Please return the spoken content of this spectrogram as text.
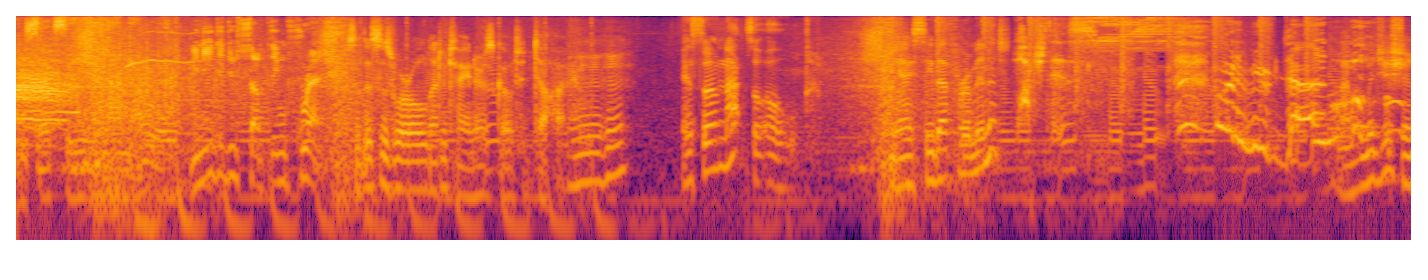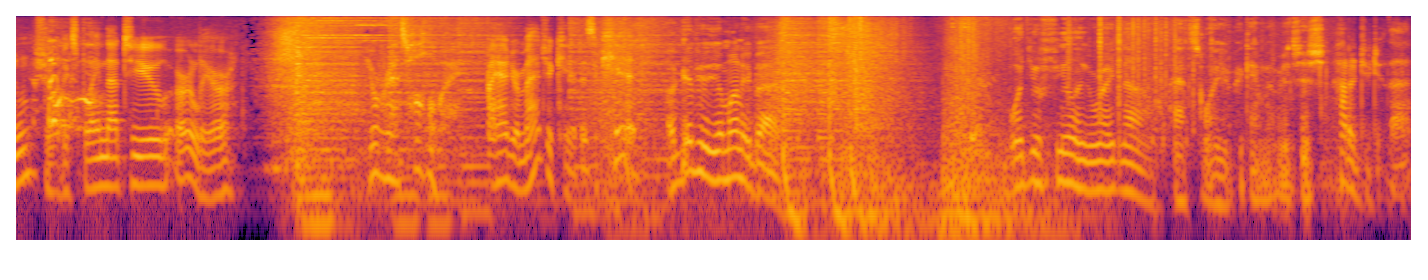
I'm sexy and I know it. You need to do something fresh. So this is where old entertainers go to die. Mm-hmm. And some not so old. May I see that for a minute? Watch this. What have you done? I'm a magician. Should have explained that to you earlier. You're Rance Holloway. I had your magic kit as a kid. I'll give you your money back. What you're feeling right now, that's why you became a magician. How did you do that?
